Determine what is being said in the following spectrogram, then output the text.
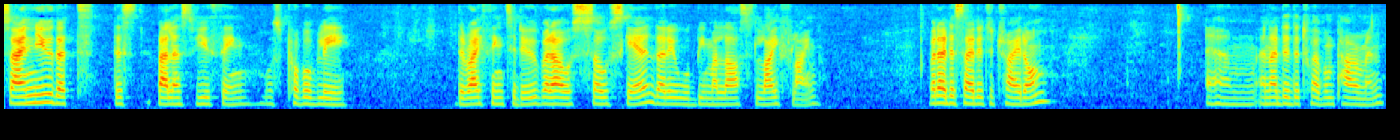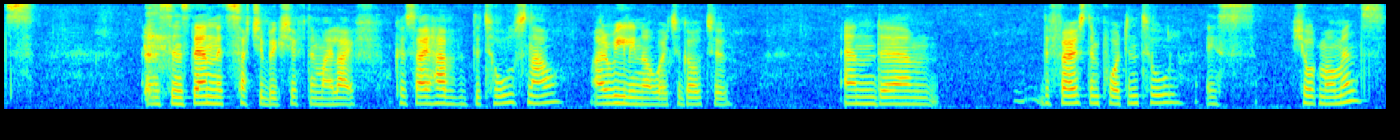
so I knew that this balanced view thing was probably the right thing to do, but I was so scared that it would be my last lifeline. But I decided to try it on. Um, and I did the 12 empowerments. And since then, it's such a big shift in my life because I have the tools now. I really know where to go to. And um, the first important tool is short moments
